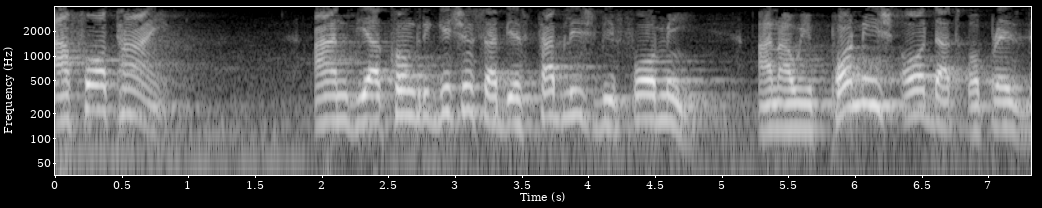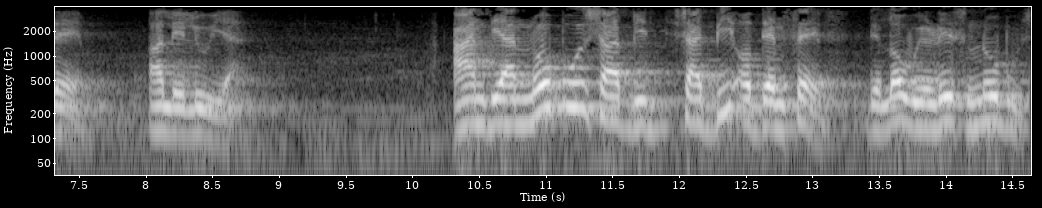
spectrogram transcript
aforetime, and their congregation shall be established before me, and I will punish all that oppress them. Hallelujah. And their nobles shall be, shall be of themselves. The Lord will raise nobles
